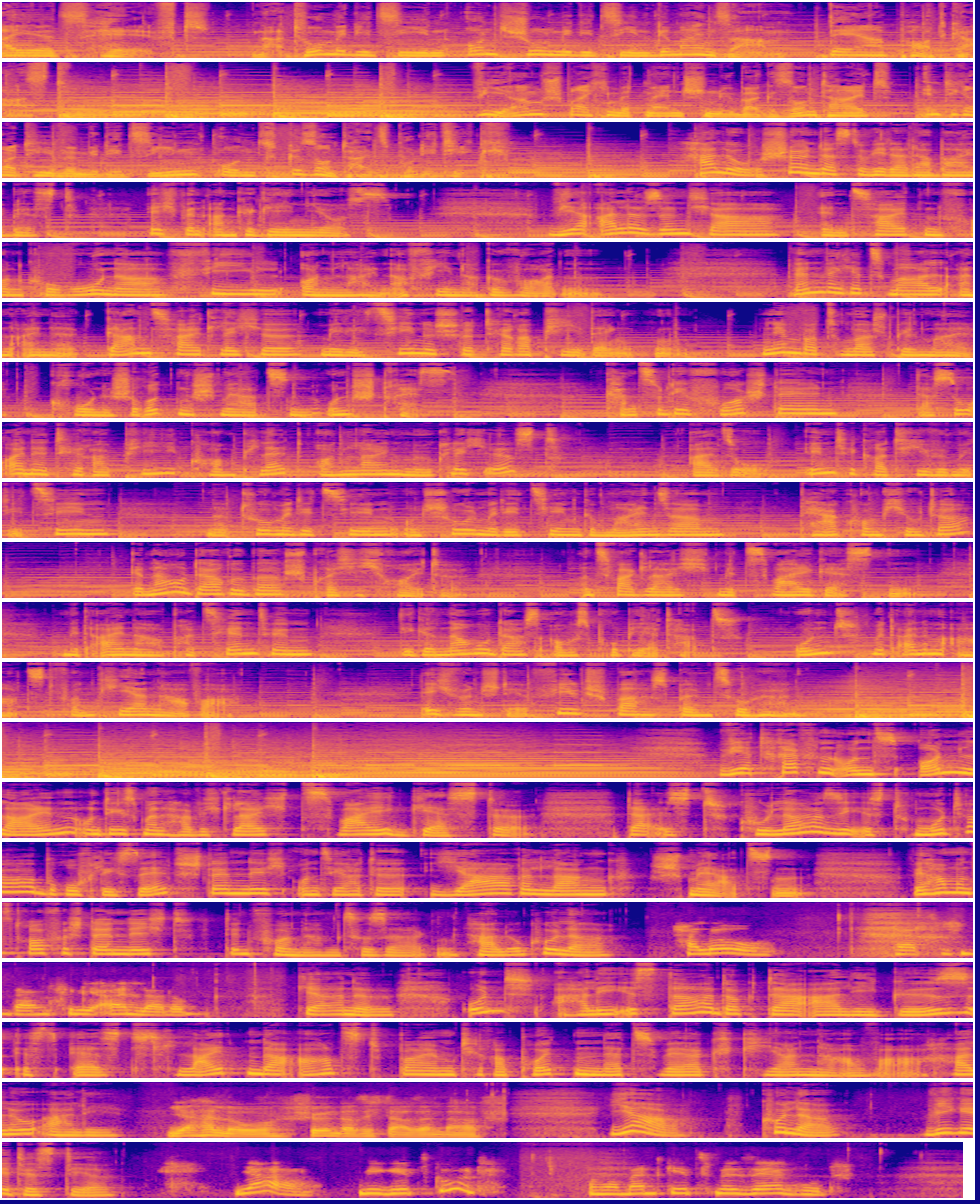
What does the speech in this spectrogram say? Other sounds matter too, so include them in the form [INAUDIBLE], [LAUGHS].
Weils hilft. Naturmedizin und Schulmedizin gemeinsam. Der Podcast. Wir sprechen mit Menschen über Gesundheit, integrative Medizin und Gesundheitspolitik. Hallo, schön, dass du wieder dabei bist. Ich bin Anke Genius. Wir alle sind ja in Zeiten von Corona viel online-affiner geworden. Wenn wir jetzt mal an eine ganzheitliche medizinische Therapie denken, nehmen wir zum Beispiel mal chronische Rückenschmerzen und Stress. Kannst du dir vorstellen, dass so eine Therapie komplett online möglich ist? Also integrative Medizin, Naturmedizin und Schulmedizin gemeinsam per Computer? Genau darüber spreche ich heute. Und zwar gleich mit zwei Gästen. Mit einer Patientin, die genau das ausprobiert hat und mit einem Arzt von Kianava. Ich wünsche dir viel Spaß beim Zuhören. Wir treffen uns online und diesmal habe ich gleich zwei Gäste. Da ist Kula, sie ist Mutter, beruflich selbstständig und sie hatte jahrelang Schmerzen. Wir haben uns darauf verständigt, den Vornamen zu sagen. Hallo Kula. Hallo, herzlichen Dank für die Einladung. Gerne. Und Ali ist da. Dr. Ali Göz ist, er ist leitender Arzt beim Therapeutennetzwerk Kianava. Hallo Ali. Ja, hallo. Schön, dass ich da sein darf. Ja, Kulla, wie geht es dir? Ja, mir geht's gut. Im Moment geht's mir sehr gut.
